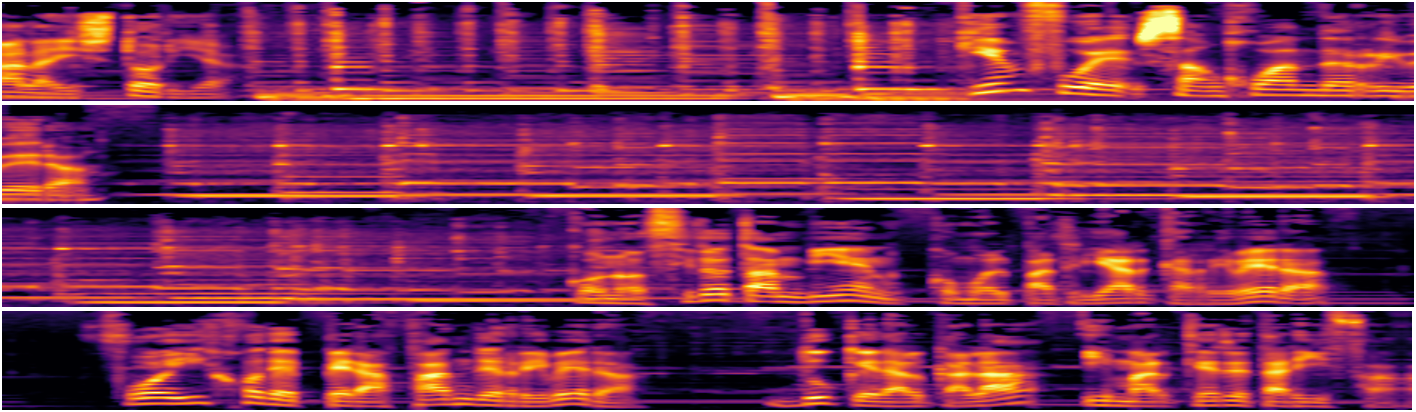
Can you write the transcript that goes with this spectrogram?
a la historia. ¿Quién fue San Juan de Rivera? Conocido también como el patriarca Rivera, fue hijo de Perafán de Rivera, duque de Alcalá y marqués de Tarifa.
